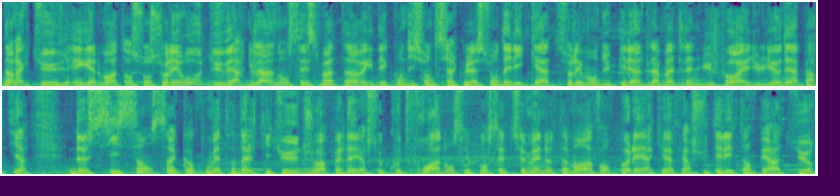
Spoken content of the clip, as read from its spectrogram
Dans l'actu, également attention sur les routes. Du verglas annoncé ce matin avec des conditions de circulation délicates sur les monts du Pilat, de la Madeleine du Forêt et du Lyonnais à partir de 650 mètres d'altitude. Je vous rappelle d'ailleurs ce coup de froid annoncé pour cette semaine, notamment un vent polaire qui va faire chuter les températures.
